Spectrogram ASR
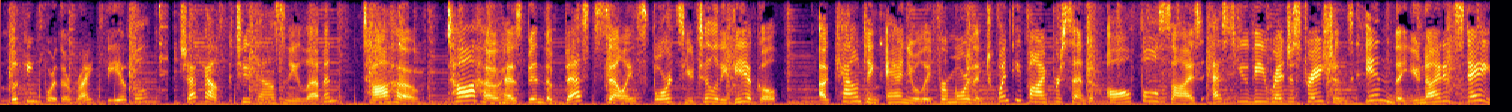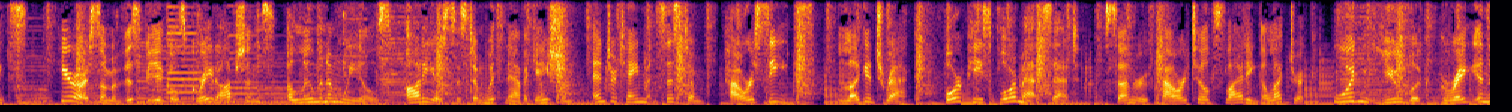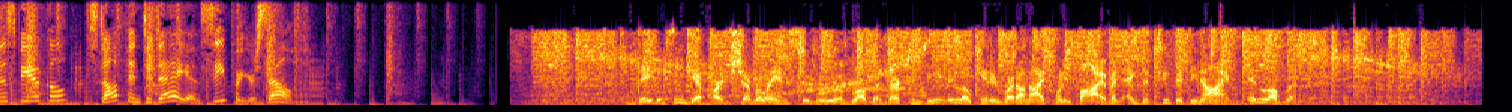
Looking for the right vehicle? Check out the 2011 Tahoe. Tahoe has been the best-selling sports utility vehicle, accounting annually for more than 25% of all full-size SUV registrations in the United States. Here are some of this vehicle's great options. Aluminum wheels, audio system with navigation, entertainment system, power seats, luggage rack, four-piece floor mat set, sunroof power tilt sliding electric. Wouldn't you look great in this vehicle? Stop in today and see for yourself. Davidson Gebhardt Chevrolet and Subaru of Loveland are conveniently located right on I-25 and exit 259 in Loveland.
